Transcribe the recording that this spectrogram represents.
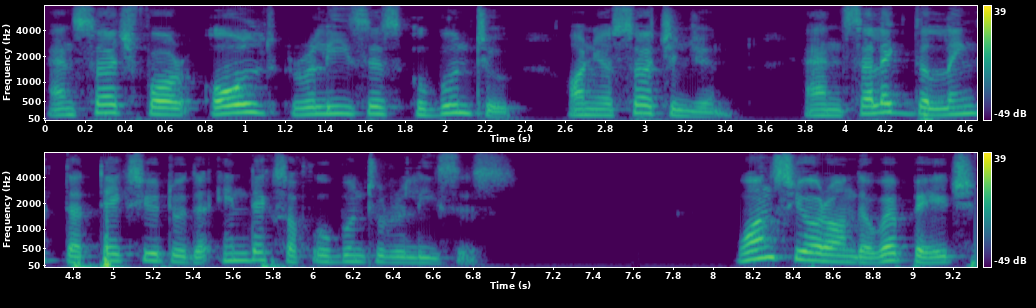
and search for Old Releases Ubuntu on your search engine and select the link that takes you to the index of Ubuntu releases. Once you are on the web page,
